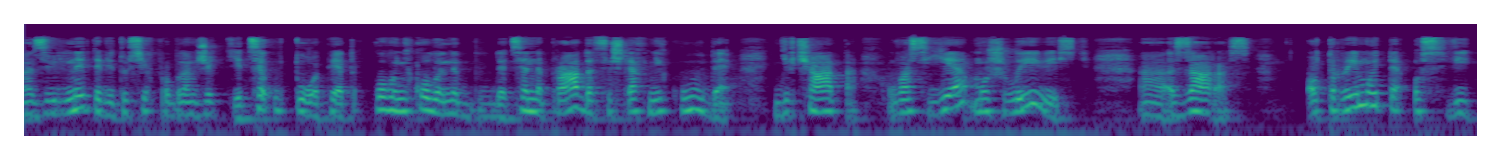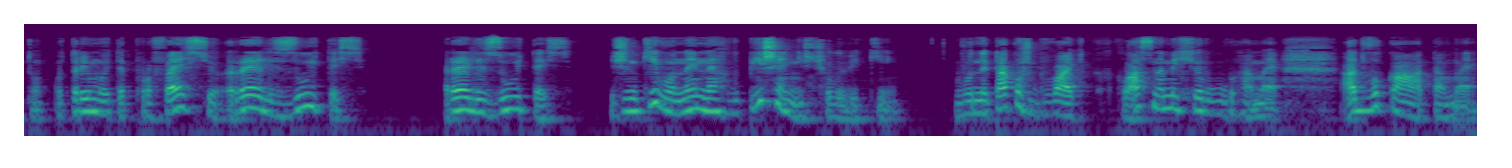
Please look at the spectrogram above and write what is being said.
е, звільнити від усіх проблем в житті. Це утопія, такого ніколи не буде. Це неправда, це шлях нікуди. Дівчата, у вас є можливість е, зараз. Отримуйте освіту, отримуйте професію, реалізуйтесь, реалізуйтесь. Жінки вони не глупіші, ніж чоловіки. Вони також бувають класними хірургами, адвокатами,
